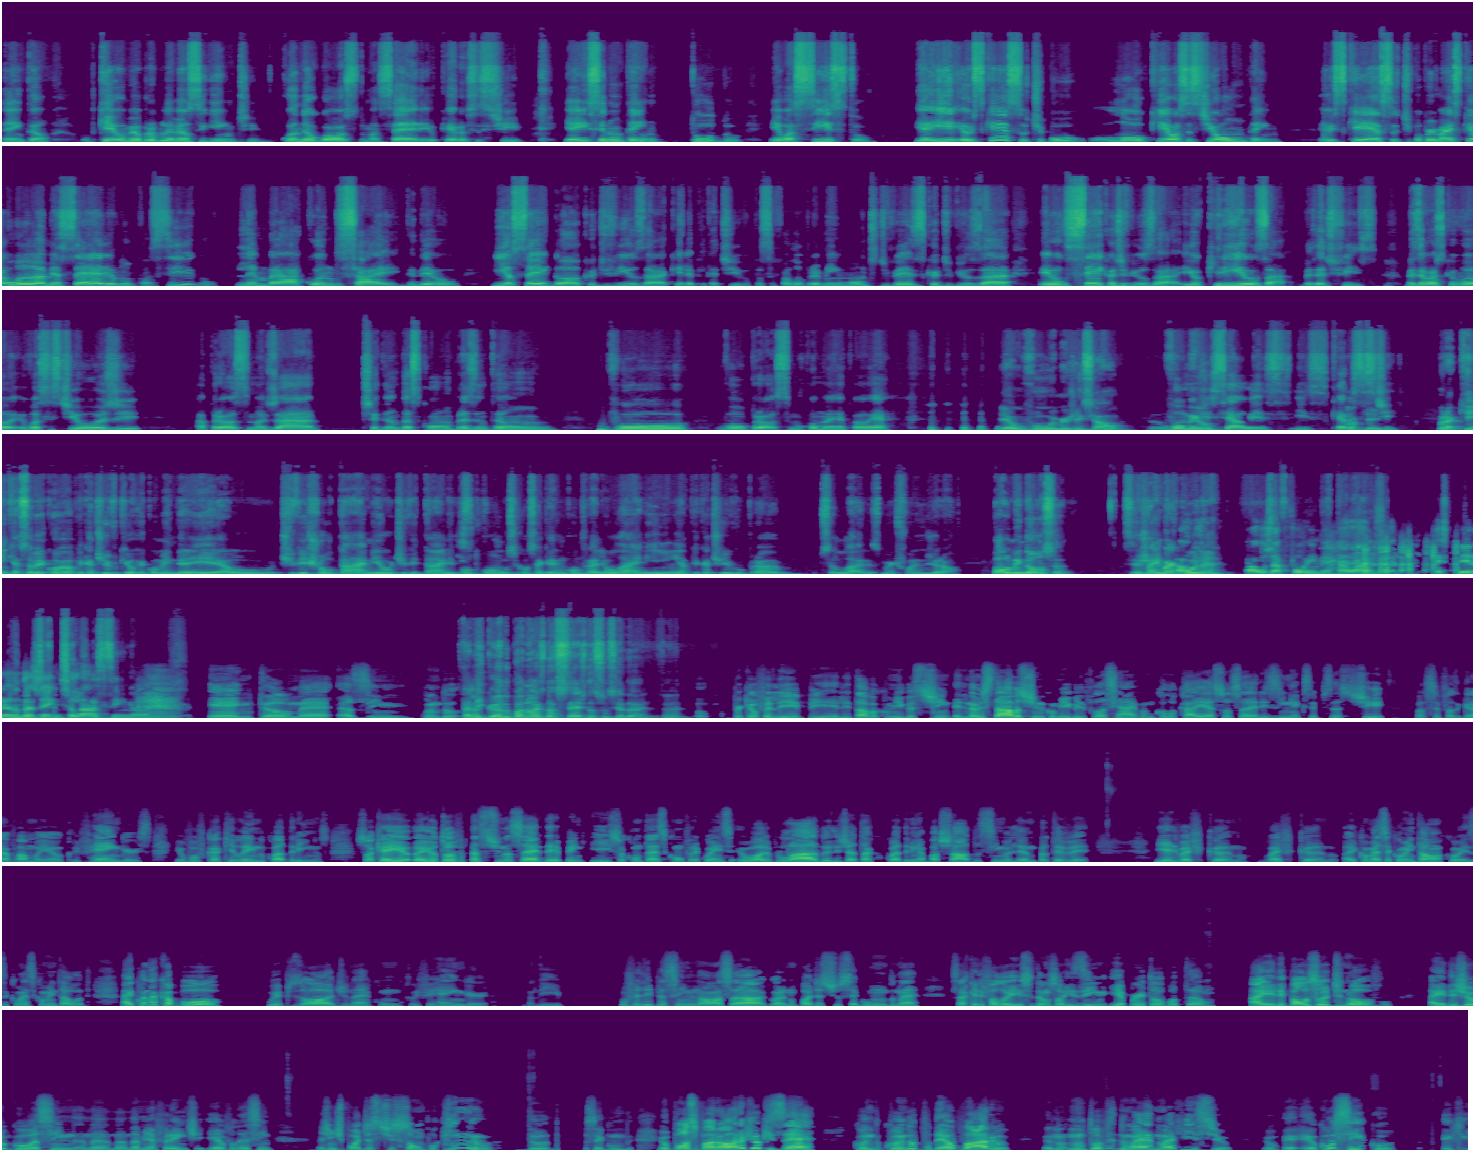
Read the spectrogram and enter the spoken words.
É, então. Porque o meu problema é o seguinte: quando eu gosto de uma série, eu quero assistir. E aí, se não tem tudo, eu assisto, e aí eu esqueço. Tipo, Loki eu assisti ontem. Eu esqueço, tipo, por mais que eu ame a série, eu não consigo lembrar quando sai, entendeu? E eu sei, Gó, que eu devia usar aquele aplicativo que você falou para mim um monte de vezes que eu devia usar. Eu sei que eu devia usar, e eu queria usar, mas é difícil. Mas eu acho que eu vou, eu vou assistir hoje a próxima já chegando das compras, então vou vou próximo. Como é? Qual é? É o voo emergencial? Voo emergencial, é o... esse, isso. Quero okay. assistir. Para quem quer saber qual é o aplicativo que eu recomendei, é o TV Showtime ou tvtime.com. Você consegue encontrar ele online e em aplicativo para celulares, smartphones em geral. Paulo Mendonça, você já embarcou, Paulo, né? Paulo já foi, né? Tá lá já. tá esperando a gente lá, assim, ó. É, então, né? Assim, quando. Tá ligando para nós da sede da sociedade. É. Porque o Felipe, ele tava comigo assistindo. Ele não estava assistindo comigo. Ele falou assim: ah, vamos colocar aí a sua sériezinha que você precisa assistir pra você fazer, gravar amanhã o Cliffhangers, eu vou ficar aqui lendo quadrinhos. Só que aí, aí eu tô assistindo a série, de repente, e isso acontece com frequência, eu olho pro lado, ele já tá com o quadrinho abaixado, assim, olhando pra TV. E ele vai ficando, vai ficando. Aí começa a comentar uma coisa, começa a comentar outra. Aí quando acabou o episódio, né, com o Cliffhanger ali, o Felipe assim, nossa, ah, agora não pode assistir o segundo, né? Só que ele falou isso, deu um sorrisinho e apertou o botão. Aí ele pausou de novo. Aí ele jogou assim na, na, na, minha frente e eu falei assim: a gente pode assistir só um pouquinho do, do segundo. Eu posso parar a hora que eu quiser. Quando, quando eu puder, eu paro. Eu não, não, tô, não, é, não é vício. Eu, eu, eu consigo.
